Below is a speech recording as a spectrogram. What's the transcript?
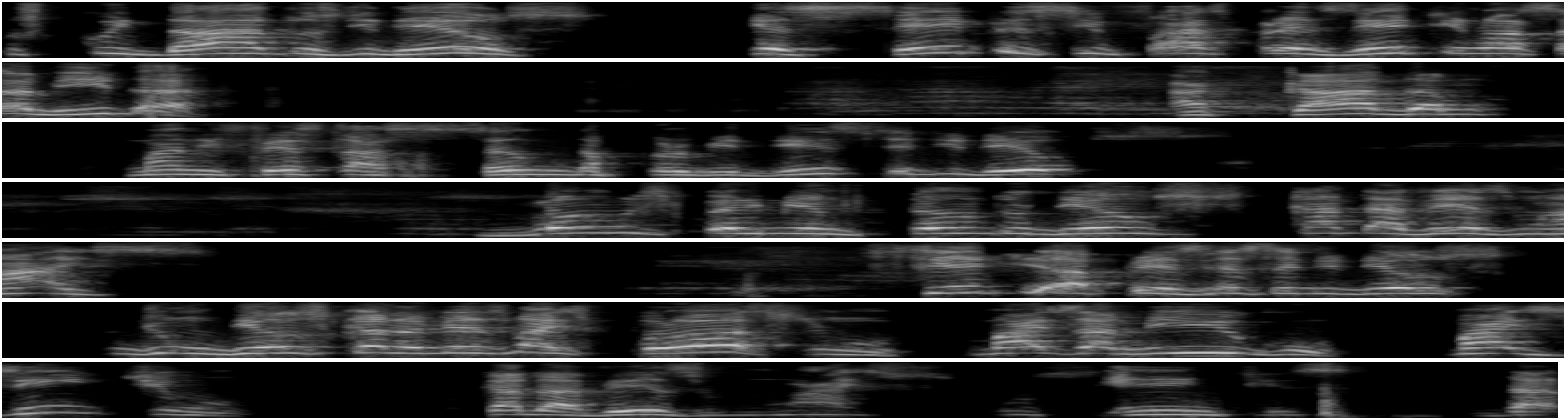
os cuidados de Deus que sempre se faz presente em nossa vida. A cada manifestação da providência de Deus. vão experimentando Deus cada vez mais. Sente a presença de Deus, de um Deus cada vez mais próximo, mais amigo, mais íntimo, cada vez mais conscientes da,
